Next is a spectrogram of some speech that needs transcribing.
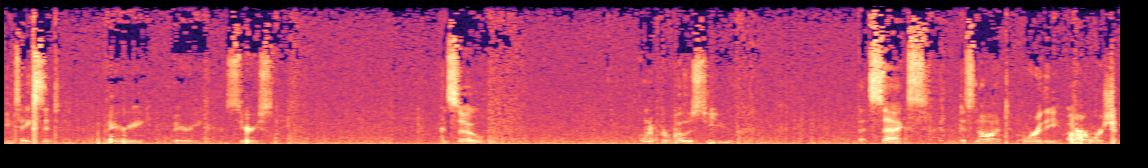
He takes it very, very seriously. And so, I want to propose to you that sex is not worthy of our worship.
